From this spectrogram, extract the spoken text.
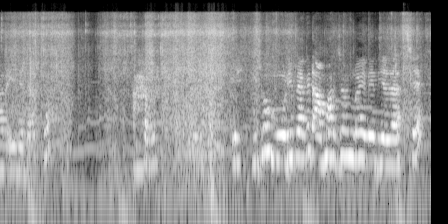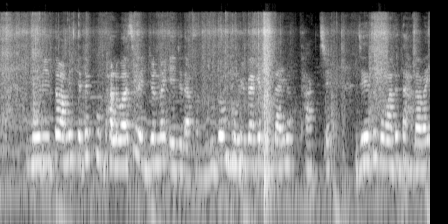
আর এই যে দেখো। আর এই দুটো মুড়ি প্যাকেট আমার জন্য এনে দিয়ে যাচ্ছে। মুড়ি তো আমি খেতে খুব ভালোবাসি ওই জন্য এই যে দেখো, দুটো মুড়ি প্যাকেট যাই হোক থাকছে। যেহেতু তোমাদের দাদাভাই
